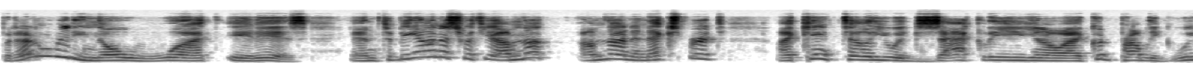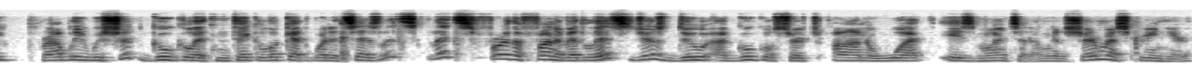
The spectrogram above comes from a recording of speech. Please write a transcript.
but I don't really know what it is. And to be honest with you I'm not I'm not an expert. I can't tell you exactly you know I could probably we probably we should google it and take a look at what it says. Let's let's for the fun of it let's just do a google search on what is mindset. I'm going to share my screen here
